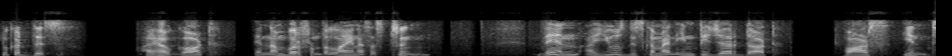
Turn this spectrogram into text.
look at this. I have got a number from the line as a string then I use this command integer dot parse int.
